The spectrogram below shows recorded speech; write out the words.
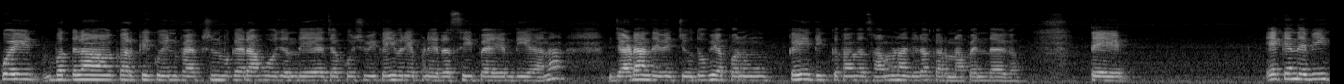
ਕੋਈ ਬੱਦਲਾਂ ਕਰਕੇ ਕੋਈ ਇਨਫੈਕਸ਼ਨ ਵਗੈਰਾ ਹੋ ਜਾਂਦੇ ਆ ਜਾਂ ਕੁਝ ਵੀ, ਕਈ ਵਾਰੀ ਆਪਣੇ ਰੱਸੀ ਪੈ ਜਾਂਦੀ ਹੈ ਹਨਾ? ਜੜਾਂ ਦੇ ਵਿੱਚ ਉਦੋਂ ਵੀ ਆਪਾਂ ਨੂੰ ਕਈ ਦਿੱਕਤਾਂ ਦਾ ਸਾਹਮਣਾ ਜਿਹੜਾ ਕਰਨਾ ਪੈਂਦਾ ਹੈਗਾ। ਤੇ ਇਹ ਕਹਿੰਦੇ ਵੀ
